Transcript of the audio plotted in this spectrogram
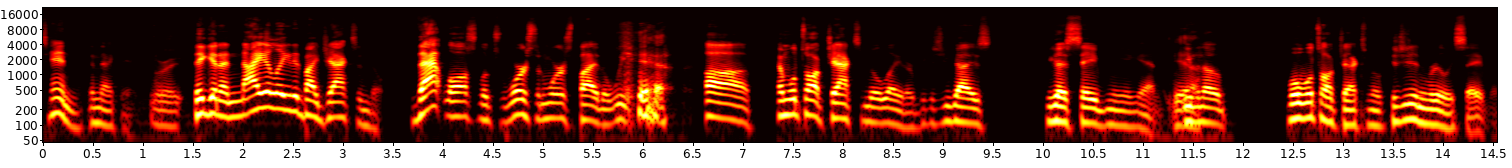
10 in that game. Right. They get annihilated by Jacksonville. That loss looks worse and worse by the week. Yeah. Uh, and we'll talk Jacksonville later because you guys, you guys saved me again. Yeah. Even though, well, we'll talk Jacksonville because you didn't really save me.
